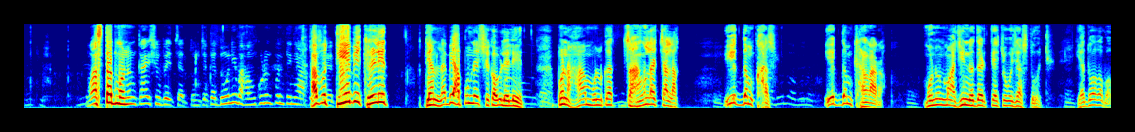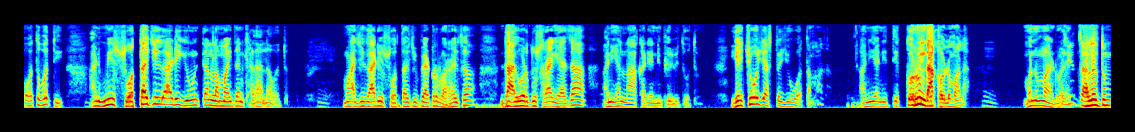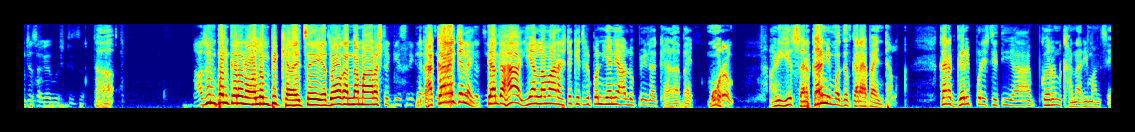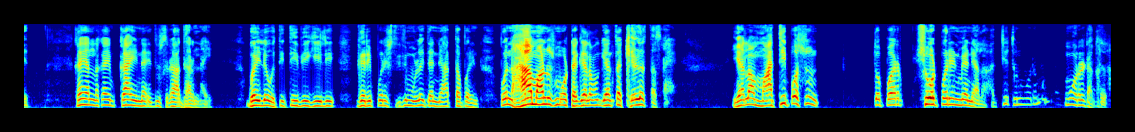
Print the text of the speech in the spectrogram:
वाचतात म्हणून काय शुभेच्छा? तुमच्या त्या दोन्ही भावांकडून पण त्यांनी हा पण ते बी खेळलेत. त्यांना बी आपण शिकवलेले आहेत. पण हा मुलगा चांगला चालाक एकदम खास एकदम खेळणारा. म्हणून माझी नजर त्याच्यावर जास्त होती. ह्या दोघा भावात होती. आणि मी स्वतःची गाडी घेऊन त्यांना मैदान खेळायला लावायचो माझी गाडी स्वतःची पेट्रोल भरायचं ड्रायव्हर दुसरा घ्यायचा आणि यांना आखाड्यांनी फिरवित होतो. याच्यावर जास्त जीव होता माझा. आणि यांनी ते करून दाखवलं मला. म्हणून ठीक झालं तुमच्या सगळ्या गोष्टीचं? हा. अजून पण कारण ऑलिम्पिक खेळायचंय. या दोघांना महाराष्ट्र केसरी हा, करायचंय. करायचं नाही. त्यांना हा यांना महाराष्ट्र केसरी पण याने पिला खेळायला पाहिजे मोहरम आणि हे सरकारने मदत करायला पाहिजे त्याला. कारण गरीब परिस्थिती या करून खाणारी माणसं आहेत. काही यांना काही काही नाही दुसरा आधार नाही. बैल होती ती बी गेली. गरीब परिस्थितीमुळे त्यांनी आत्तापर्यंत पण हा माणूस मोठा गेला मग यांचा खेळच तसा आहे. याला मातीपासून तो पर शेवटपर्यंत मेन याला तिथून मोर मोर टाकला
